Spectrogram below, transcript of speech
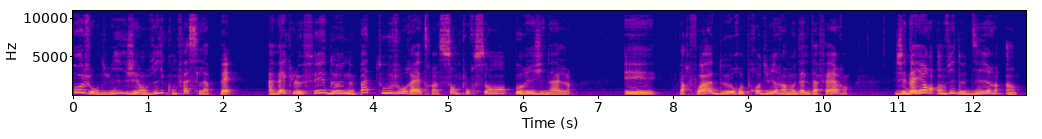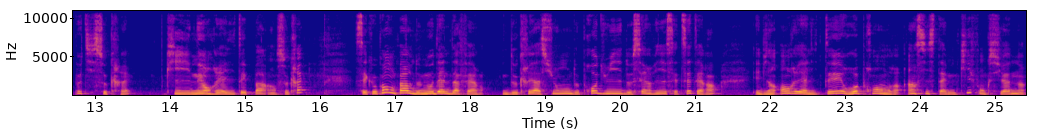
Aujourd'hui, j'ai envie qu'on fasse la paix avec le fait de ne pas toujours être 100% original et parfois de reproduire un modèle d'affaires. J'ai d'ailleurs envie de dire un petit secret, qui n'est en réalité pas un secret, c'est que quand on parle de modèle d'affaires, de création de produits, de services, etc., eh bien en réalité, reprendre un système qui fonctionne,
